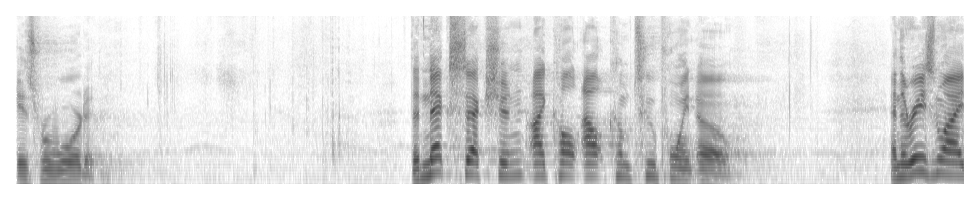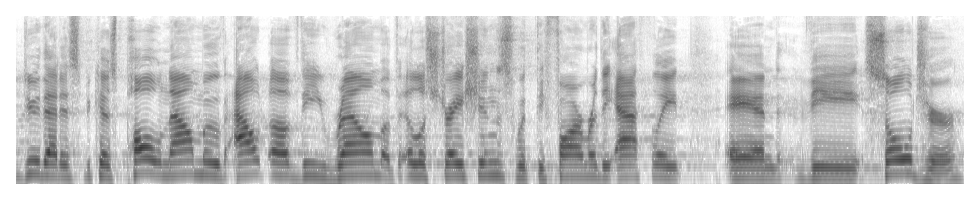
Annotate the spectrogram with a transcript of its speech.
is rewarded. The next section I call Outcome 2.0. And the reason why I do that is because Paul will now move out of the realm of illustrations with the farmer, the athlete, and the soldier,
